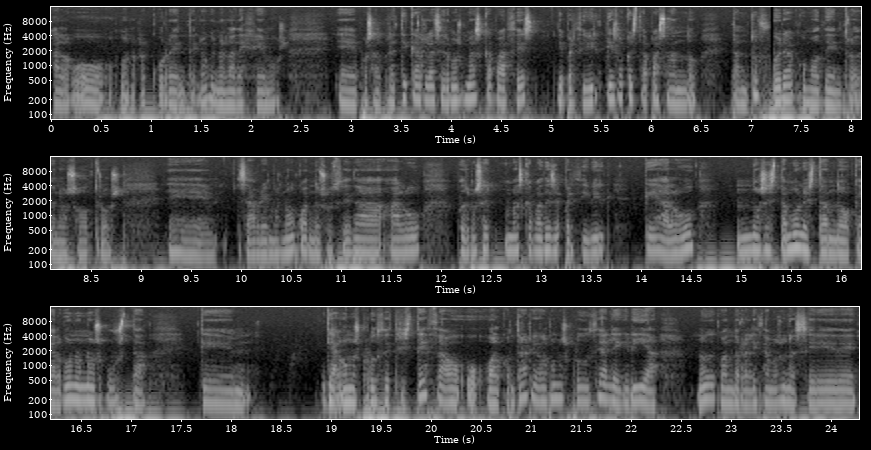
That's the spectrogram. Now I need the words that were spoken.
algo bueno, recurrente, ¿no? Que no la dejemos. Eh, pues al practicarla seremos más capaces de percibir qué es lo que está pasando, tanto fuera como dentro de nosotros. sabremos, ¿no? Cuando suceda algo, podremos ser más capaces de percibir que algo nos está molestando, que algo no nos gusta, que, que algo nos produce tristeza o, o, al contrario, algo nos produce alegría, ¿no? que cuando realizamos una serie de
